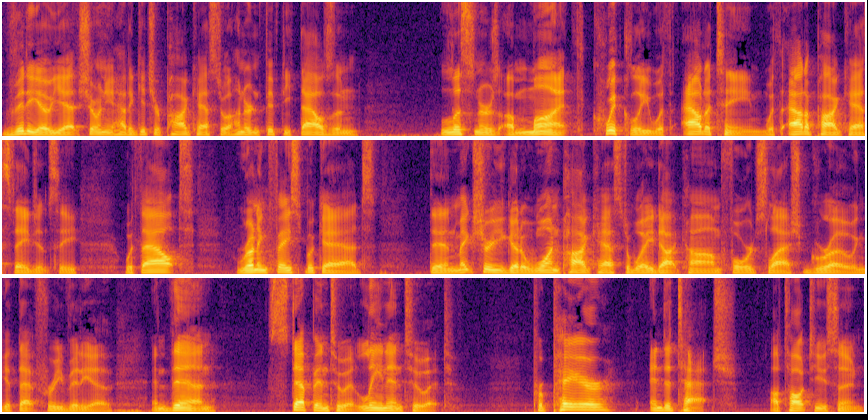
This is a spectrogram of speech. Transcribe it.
video yet showing you how to get your podcast to 150,000 listeners a month quickly without a team, without a podcast agency, without running Facebook ads, then make sure you go to onepodcastaway.com forward slash grow and get that free video. And then step into it, lean into it, prepare and detach. I'll talk to you soon.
